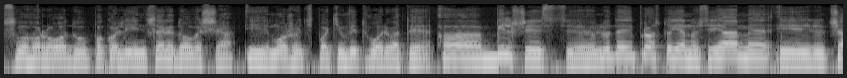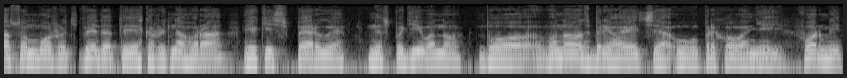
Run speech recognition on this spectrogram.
свого роду, поколінь, середовища і можуть потім відтворювати. А більшість людей просто є носіями і часом можуть видати, кажуть, на гора якісь перли несподівано, бо воно зберігається у прихованій формі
